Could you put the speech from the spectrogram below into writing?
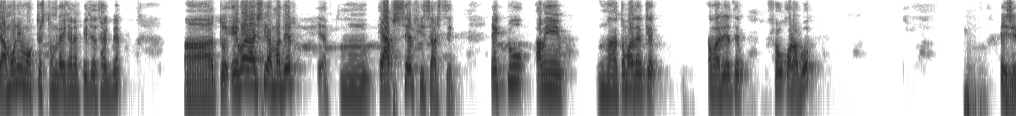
তেমনই মক টেস্ট তোমরা এখানে পেতে থাকবে। তো এবার আসি আমাদের অ্যাপসের ফিচার্সে একটু আমি তোমাদেরকে আমার ইয়েতে শো করাবো। এই যে,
